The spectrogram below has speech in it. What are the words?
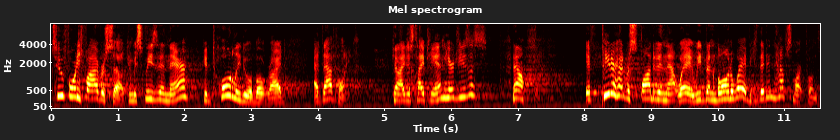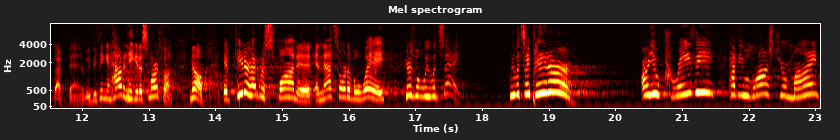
245 or so. Can we squeeze it in there? Could totally do a boat ride at that point. Can I just type you in here, Jesus? Now, if Peter had responded in that way, we'd been blown away because they didn't have smartphones back then. And we'd be thinking, how did he get a smartphone? No. If Peter had responded in that sort of a way, here's what we would say. We would say, Peter, are you crazy? Have you lost your mind?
